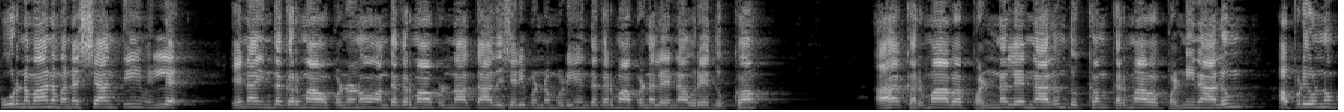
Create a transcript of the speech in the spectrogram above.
பூர்ணமான மனசாந்தியும் இல்லை. ஏன்னா இந்த கர்மாவை பண்ணணும் அந்த கர்மாவை பண்ணால் தான் அது சரி பண்ண முடியும். இந்த கர்மா பண்ணலைன்னா ஒரே துக்கம். ஆக கர்மாவை பண்ணலைன்னாலும் துக்கம் கர்மாவை பண்ணினாலும் அப்படி ஒன்றும்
